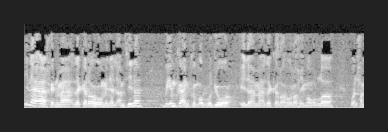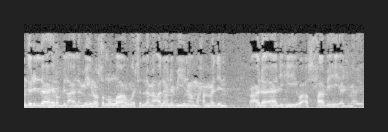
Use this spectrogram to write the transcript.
إلى آخر ما ذكره من الأمثلة بإمكانكم الرجوع إلى ما ذكره رحمه الله. والحمد لله رب العالمين وصلى الله وسلم على نبينا محمد وعلى آله وأصحابه أجمعين.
